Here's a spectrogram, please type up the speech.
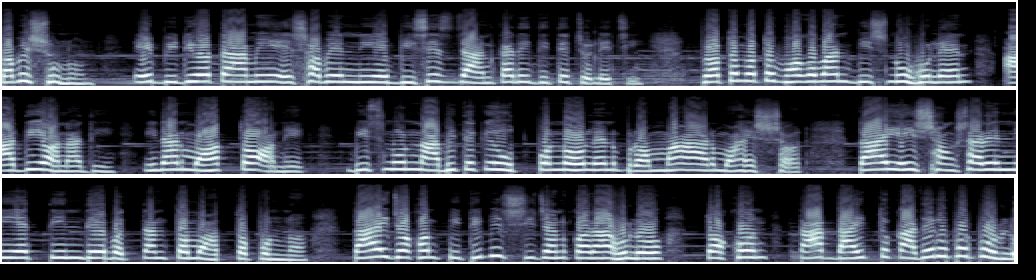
তবে শুনুন, এই ভিডিওতে আমি এসবের নিয়ে বিশেষ জানকারি দিতে চলেছি। প্রথমত ভগবান বিষ্ণু হলেন আদি অনাদি, ইনার মহত্ব অনেক। বিষ্ণুর নাভি থেকে উৎপন্ন হলেন ব্রহ্মা আর মহেশ্বর। তাই এই সংসারের নিয়ে তিন দেব অত্যন্ত মহত্বপূর্ণ। তাই যখন পৃথিবীর সৃজন করা হলো, তখন তার দায়িত্ব কাদের উপর পড়ল?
